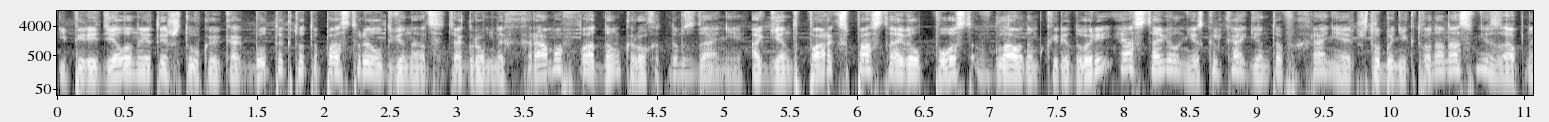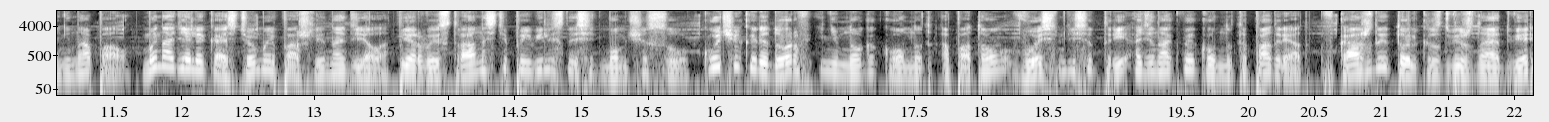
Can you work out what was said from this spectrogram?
и переделано этой штукой, как будто кто-то построил 12 огромных храмов в одном крохотном здании. Агент Паркс поставил пост в главном коридоре и оставил несколько агентов охранять, чтобы никто на нас внезапно не напал. Мы надели костюмы и пошли на дело. Первые странности появились на седьмом часу. Куча коридоров и немного комнат, а потом 83 три одинаковые комнаты подряд. В каждой только сдвижная дверь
